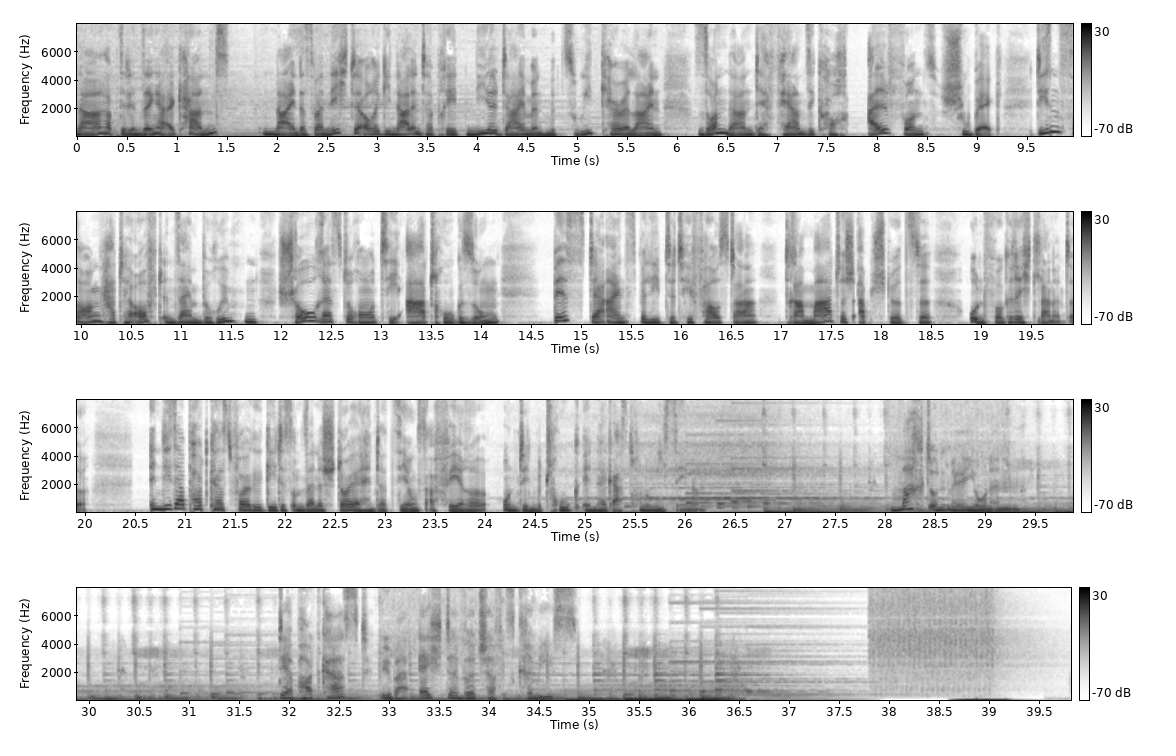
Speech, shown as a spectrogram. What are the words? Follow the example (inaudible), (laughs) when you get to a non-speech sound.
Na, habt ihr den Sänger erkannt? Nein, das war nicht der Originalinterpret Neil Diamond mit Sweet Caroline, sondern der Fernsehkoch Alfons Schubeck. Diesen Song hat er oft in seinem berühmten Showrestaurant Teatro gesungen, bis der einst beliebte TV-Star dramatisch abstürzte und vor Gericht landete. In dieser Podcast-Folge geht es um seine Steuerhinterziehungsaffäre und den Betrug in der Gastronomieszene. Macht und Millionen. Der Podcast über echte Wirtschaftskrimis.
